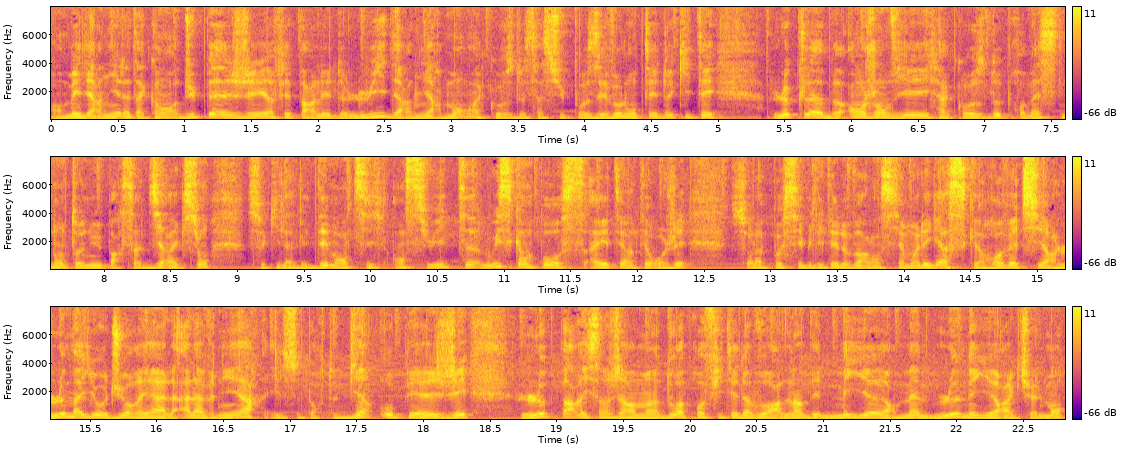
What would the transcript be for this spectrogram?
en mai dernier, l'attaquant du PSG a fait parler de lui dernièrement à cause de sa supposée volonté de quitter le club en janvier à cause de promesses non tenues par sa direction, ce qu'il avait démenti ensuite. Luis Campos a été interrogé sur la possibilité de voir l'ancien monégasque revêtir le maillot du Real à l'avenir. Il se porte bien au PSG. Le Paris Saint-Germain doit profiter d'avoir l'un des meilleurs, même le meilleur actuellement,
